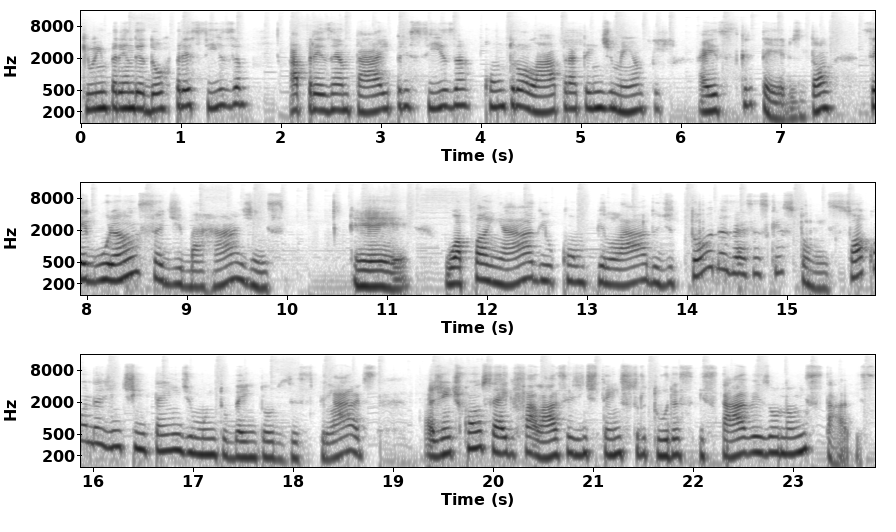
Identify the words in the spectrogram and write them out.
que o empreendedor precisa apresentar e precisa controlar para atendimento a esses critérios. Então, segurança de barragens é o apanhado e o compilado de todas essas questões. Só quando a gente entende muito bem todos esses pilares, a gente consegue falar se a gente tem estruturas estáveis ou não estáveis.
